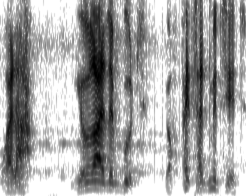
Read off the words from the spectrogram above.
Voila. You are the boot. Your face admits it.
